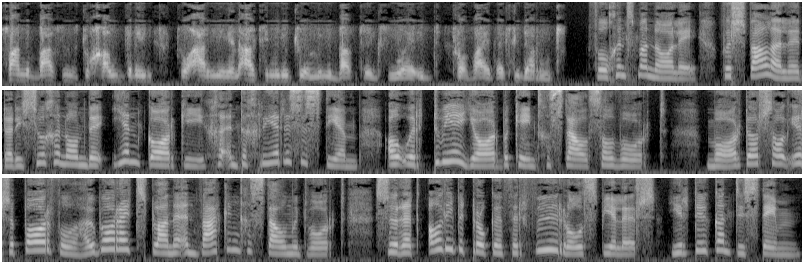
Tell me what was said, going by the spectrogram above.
Tshwane buses to Gautrain to A Re Yeng and ultimately to a minibus taxi where it provides a feeder route. Volgens Manale voorspel hulle dat die sogenaamde een kaartjie geïntegreerde stelsel al oor 2 jaar bekend gestel sal word maar daar sal eers 'n paar volhoubaarheidsplanne in werking gestel moet word sodat al die betrokke vervoerrolspelers hiertoe kan toestem.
